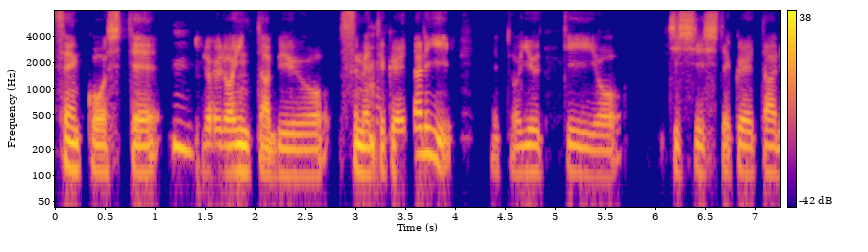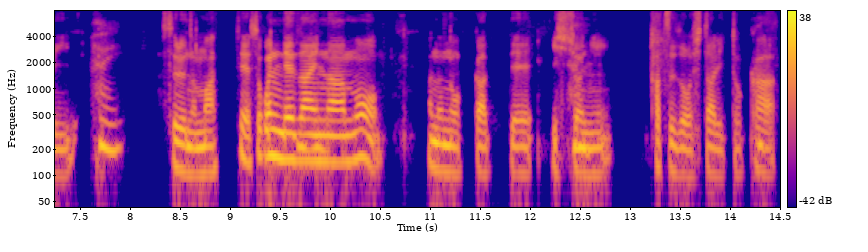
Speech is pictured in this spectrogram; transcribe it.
先行してうん。いろいろインタビューを進めてくれたり、えっと、UT を実施してくれたりはい。するのもあって、そこにデザイナーも、あの乗っかって一緒に活動したりとか、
